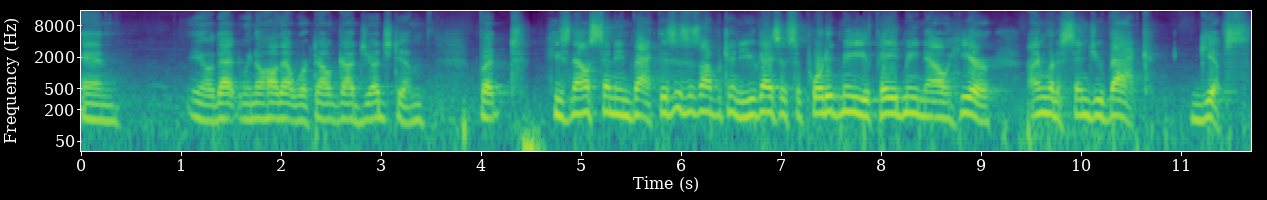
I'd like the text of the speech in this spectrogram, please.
And, you know, that, we know how that worked out. God judged him. But he's now sending back. This is his opportunity. You guys have supported me, you've paid me, now here, I'm going to send you back gifts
